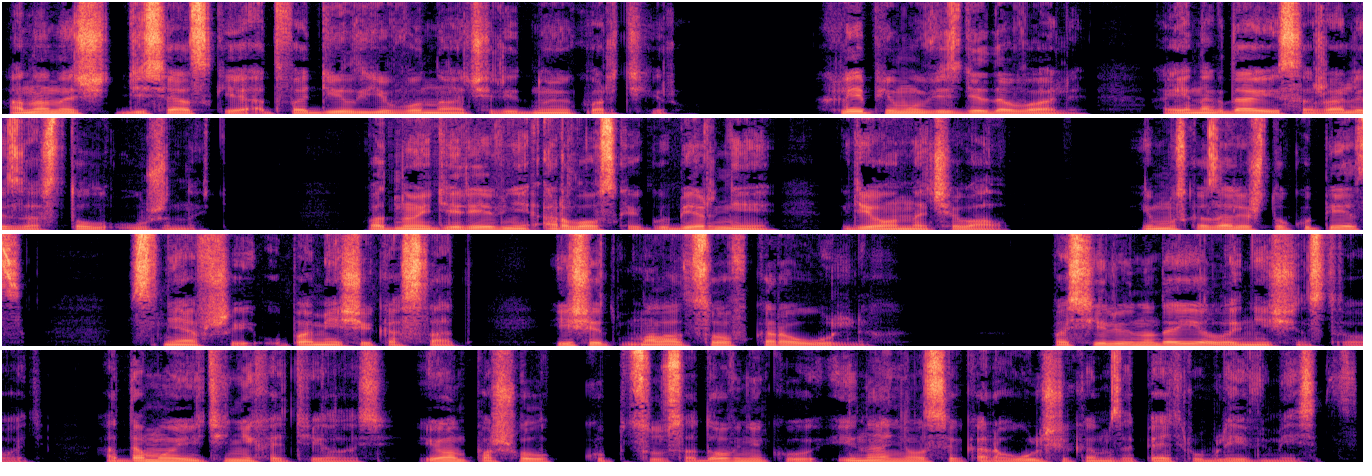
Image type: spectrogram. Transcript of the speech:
а на ночь Десятский отводил его на очередную квартиру. Хлеб ему везде давали, а иногда и сажали за стол ужинать. В одной деревне Орловской губернии, где он ночевал, ему сказали, что купец, снявший у помещика сад, ищет молодцов караульных. Василию надоело нищенствовать, а домой идти не хотелось, и он пошел к купцу-садовнику и нанялся караульщиком за пять рублей в месяц.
